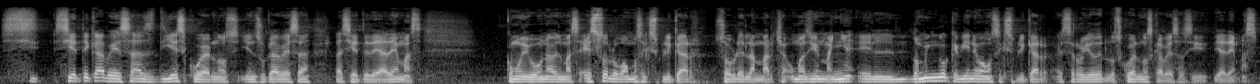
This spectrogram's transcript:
siete cabezas, diez cuernos y en su cabeza las siete diademas. Como digo, una vez más, esto lo vamos a explicar sobre la marcha, o más bien mañana, el domingo que viene vamos a explicar ese rollo de los cuernos, cabezas y diademas.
